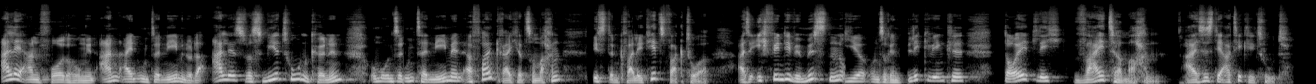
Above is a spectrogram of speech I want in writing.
Alle Anforderungen an ein Unternehmen oder alles, was wir tun können, um unser Unternehmen erfolgreicher zu machen, ist ein Qualitätsfaktor. Also ich finde, wir müssten hier unseren Blickwinkel deutlich weiter machen, als es der Artikel tut.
